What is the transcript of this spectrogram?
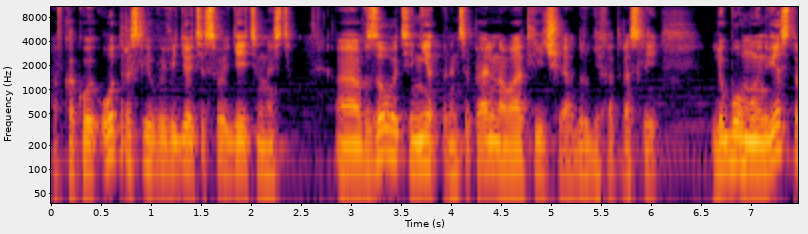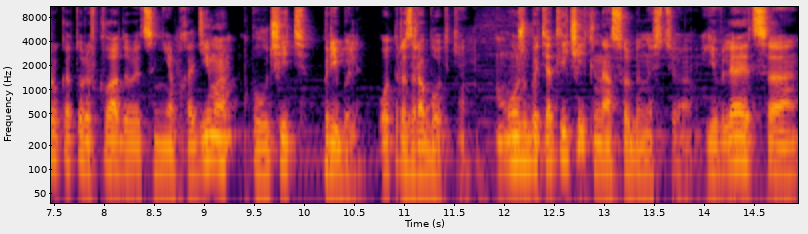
в какой отрасли вы ведете свою деятельность, э, в золоте нет принципиального отличия от других отраслей. Любому инвестору, который вкладывается, необходимо получить прибыль от разработки. Может быть, отличительной особенностью является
